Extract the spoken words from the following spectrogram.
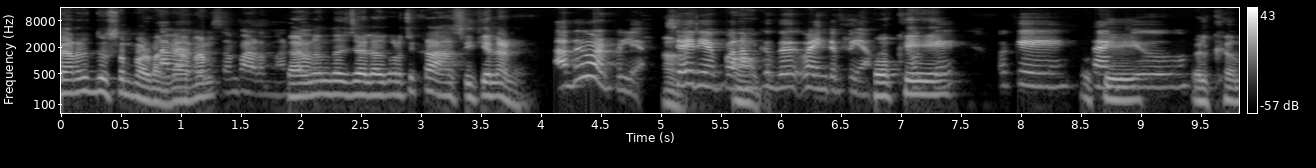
വേറൊരു ദിവസം പാടാം. കാരണം എന്താ വെച്ചാൽ അത് കുറച്ച് ക്ലാസിക്കലാണ് അത് കുഴപ്പമില്ല. ശരി അപ്പൊ. നമുക്കിത് വൈൻഡപ്പ് ചെയ്യാം. Okay okay okay thank you welcome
